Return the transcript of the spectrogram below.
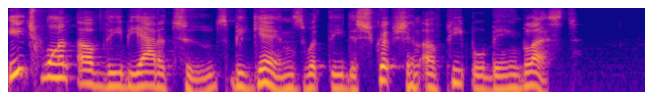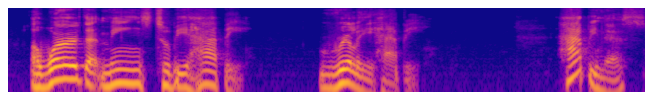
Each one of the Beatitudes begins with the description of people being blessed a word that means to be happy, really happy. Happiness,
